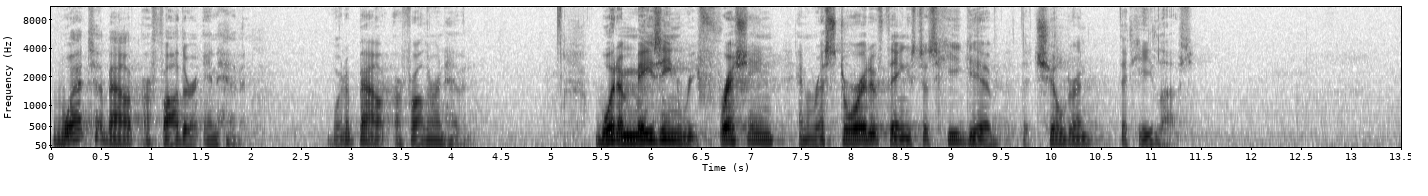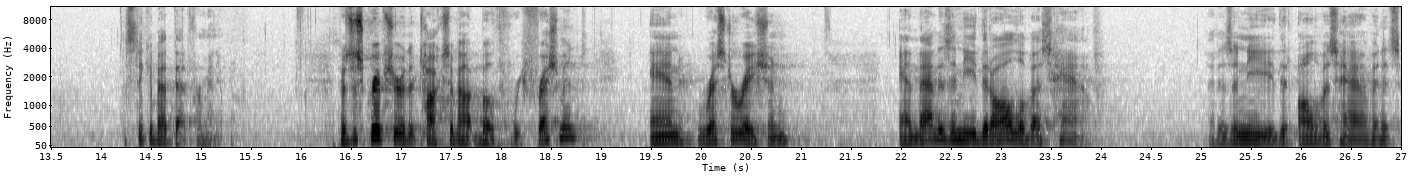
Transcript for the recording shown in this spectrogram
What about our Father in heaven? What about our Father in heaven? What amazing, refreshing, and restorative things does He give the children that he loves. Let's think about that for a minute. There's a scripture that talks about both refreshment and restoration, and that is a need that all of us have. That is a need that all of us have, and it's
